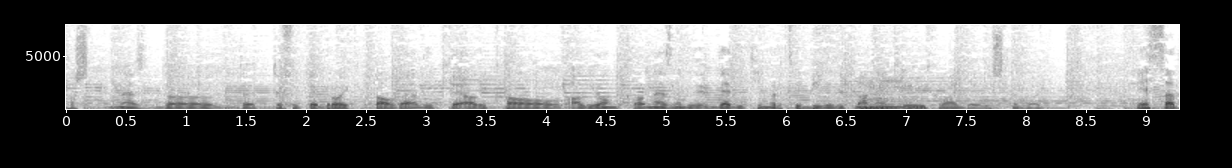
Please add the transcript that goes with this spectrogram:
pa št, ne znam, da, da, da su te brojke kao velike, ali kao, ali on kao, ne znam, gde, bi ti mrtvi bili, kao Mm. ne kriju ih valjda ili šta god. E sad,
